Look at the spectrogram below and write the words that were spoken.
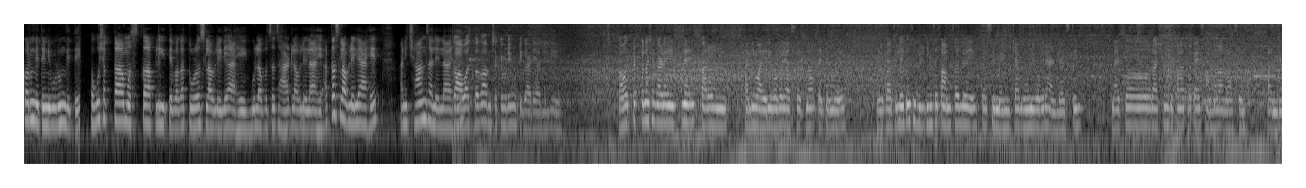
करून घेते निवडून घेते. बघू शकता मस्त आपली इथे बघा तुळस लावलेली आहे. गुलाबाचं झाड लावलेलं आहे. आताच लावलेले आहेत आणि छान झालेलं आहे. गावात बघा आमच्या केवढी मोठी गाडी आलेली आहे. गावात पटकन अशा गाड्या येत नाहीत कारण खाली वायरी वगैरे असतात ना त्याच्यामुळे आणि बाजूला इथे बिल्डिंगचं काम चालू आहे. तर सिमेंटच्या गोणी वगैरे आणल्या असतील. नाही तर राशन दुकानातलं काही सामान आलं असेल कांदी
